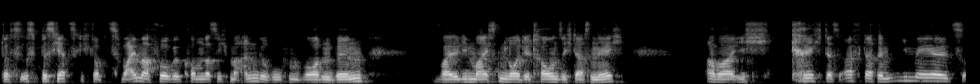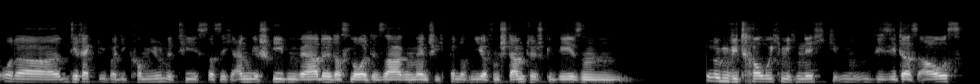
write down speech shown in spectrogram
Das ist bis jetzt, ich glaube, zweimal vorgekommen, dass ich mal angerufen worden bin, weil die meisten Leute trauen sich das nicht. Aber ich kriege des Öfteren E-Mails oder direkt über die Communities, dass ich angeschrieben werde, dass Leute sagen, Mensch, ich bin noch nie auf dem Stammtisch gewesen, irgendwie traue ich mich nicht, wie sieht das aus?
